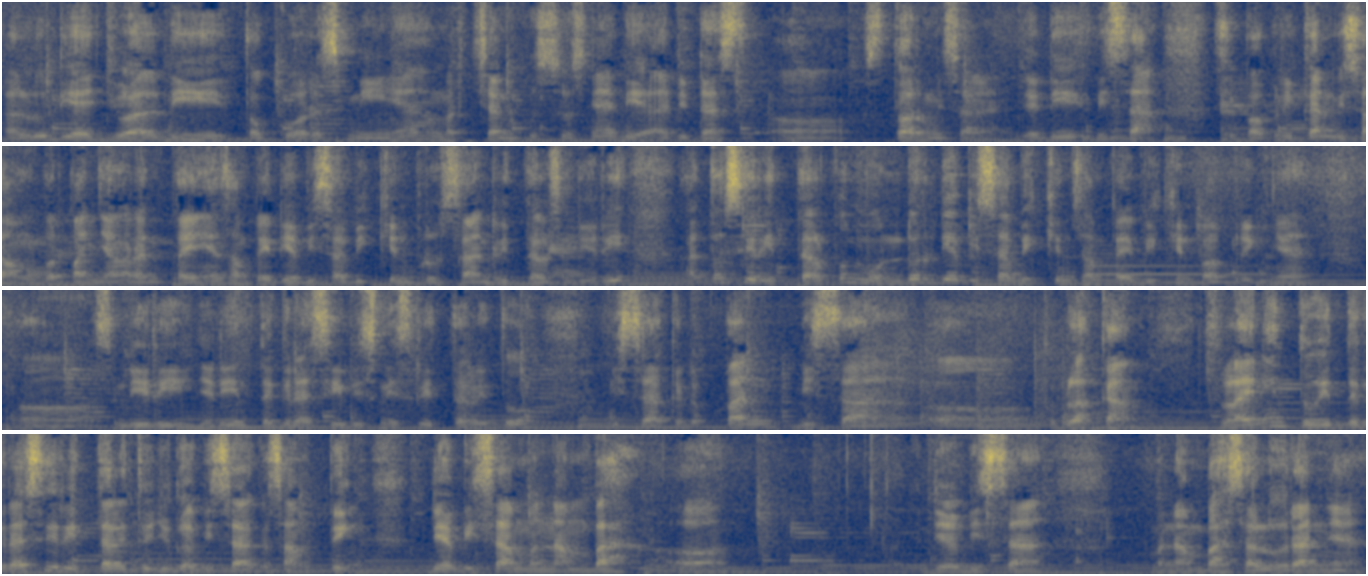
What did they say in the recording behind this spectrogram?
lalu dia jual di toko resminya merchant khususnya di Adidas uh, store misalnya. Jadi bisa si pabrikan bisa memperpanjang rantainya sampai dia bisa bikin perusahaan retail sendiri atau si retail pun mundur dia bisa bikin sampai bikin pabriknya uh, sendiri. Jadi integrasi bisnis retail itu bisa ke depan bisa uh, ke belakang. Selain itu integrasi retail itu juga bisa ke samping. Dia bisa menambah uh, dia bisa menambah salurannya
